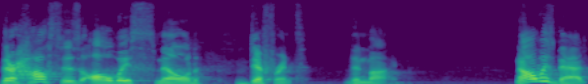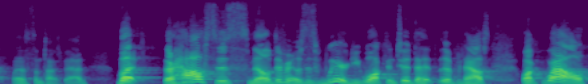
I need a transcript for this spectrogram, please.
Their houses always smelled different than mine. Not always bad, well, sometimes bad, but their houses smelled different. It was just weird. You walked into a different house, walk, wow,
